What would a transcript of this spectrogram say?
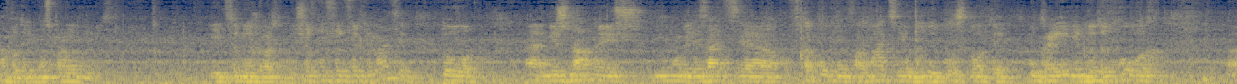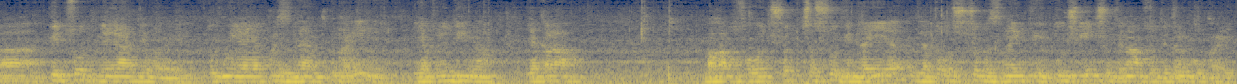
нам потрібна справедливість. І це дуже важливо. Що стосується фінансів, то між нами мобілізація в такому форматі буде коштувати Україні додаткових е, 500 мільярдів гривень. Тому я як президент України, як людина, яка багато свого часу віддає для того, щоб знайти ту чи іншу фінансову підтримку України.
